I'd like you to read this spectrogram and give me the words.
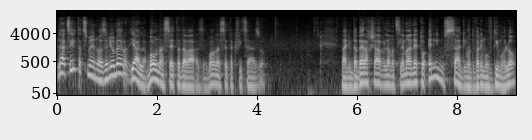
להציל את עצמנו. אז אני אומר, יאללה, בואו נעשה את הדבר הזה, בואו נעשה את הקפיצה הזו. ואני מדבר עכשיו למצלמה נטו, אין לי מושג אם הדברים עובדים או לא,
